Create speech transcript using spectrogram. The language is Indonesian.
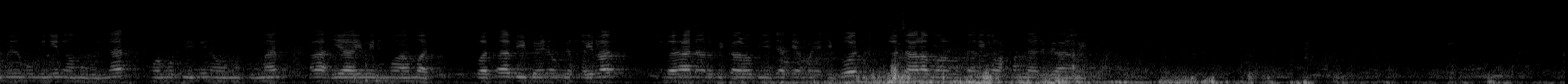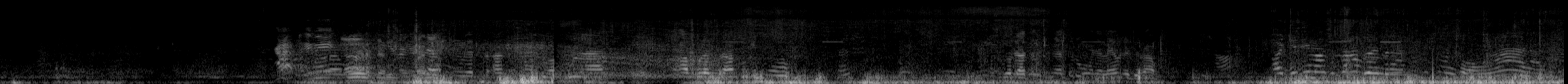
jamil muminin wal muminat wal muslimin wal muslimat al ahya'i minhum wa amwat wa tabi bainahum bil khairat subhana rabbika rabbil izzati amma yasifun. Wa salamun alal mursalin walhamdulillahi rabbil alamin. Dua bulan setengah bulan berantem itu gue datang ternyata rumahnya Leo udah diram Oh jadi maksudnya bulan berantem itu kentongan, atau penyok juga.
